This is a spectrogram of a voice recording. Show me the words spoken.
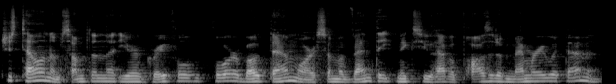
just telling them something that you're grateful for about them or some event that makes you have a positive memory with them and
